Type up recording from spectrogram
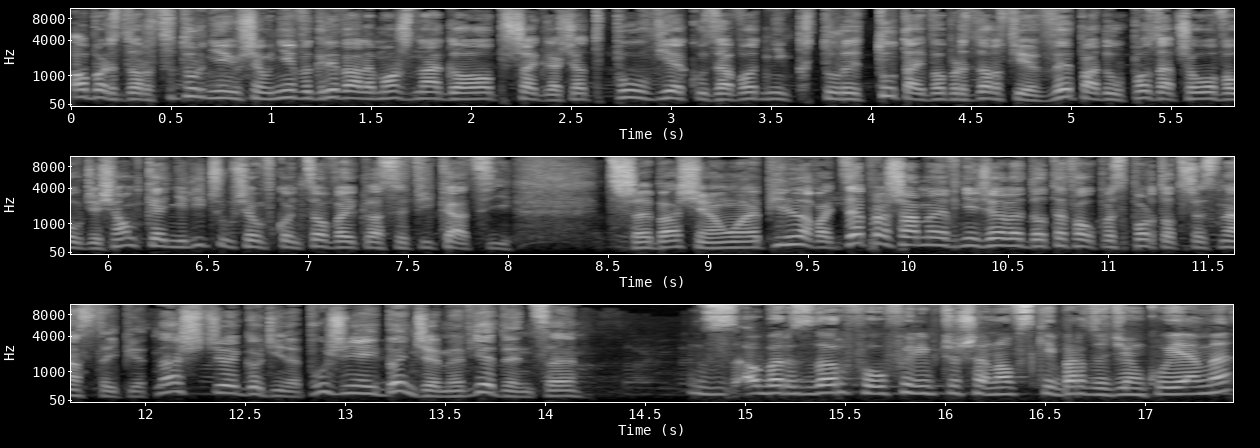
Oberstdorf w turnieju się nie wygrywa, ale można go przegrać. Od pół wieku zawodnik, który tutaj w Oberstdorfie wypadł poza czołową dziesiątkę, nie liczył się w końcowej klasyfikacji. Trzeba się pilnować. Zapraszamy w niedzielę do TVP Sport od 16.15. Godzinę później będziemy w jedynce. Z Oberstdorfu Filip Czyszanowski, bardzo dziękujemy.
